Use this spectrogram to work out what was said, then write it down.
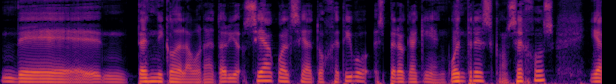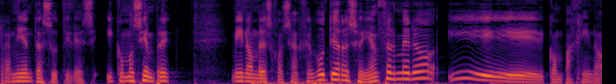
de técnico de laboratorio, sea cual sea tu objetivo, espero que aquí encuentres consejos y herramientas útiles. Y como siempre, mi nombre es José Ángel Gutiérrez, soy enfermero y compagino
